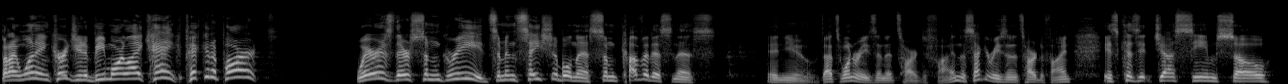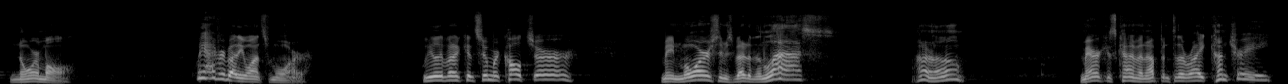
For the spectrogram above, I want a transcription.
but I want to encourage you to be more like Hank. Pick it apart. Where is there some greed, some insatiableness, some covetousness? in you. That's one reason it's hard to find. The second reason it's hard to find is because it just seems so normal. We everybody wants more. We live in a consumer culture. I mean, more seems better than less. I don't know. America's kind of an up and to the right country.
